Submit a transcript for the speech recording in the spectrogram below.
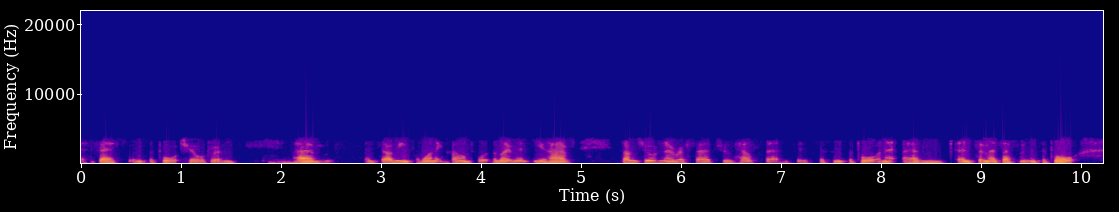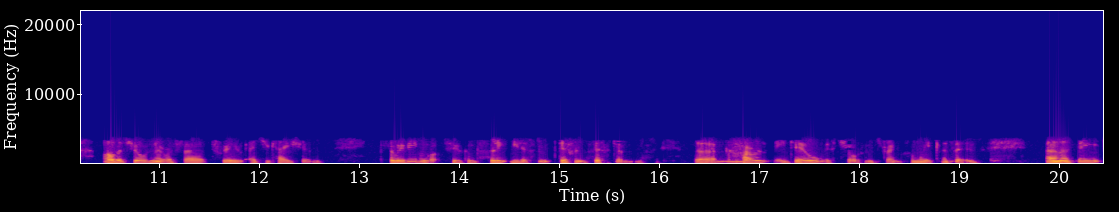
assess and support children. Mm. Um, and so, I mean, for one example, at the moment you have some children are referred through health services for some support and, um, and some assessment and support. Other children are referred through education. So we've even got two completely different different systems that mm. currently deal with children's strengths and weaknesses. And I think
